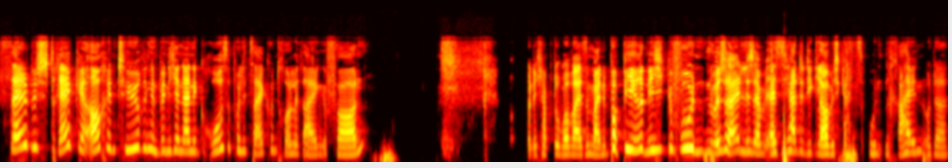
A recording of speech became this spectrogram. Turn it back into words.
Selbe Strecke, auch in Thüringen bin ich in eine große Polizeikontrolle reingefahren. Und ich habe dummerweise meine Papiere nicht gefunden. Wahrscheinlich, also ich hatte die, glaube ich, ganz unten rein oder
